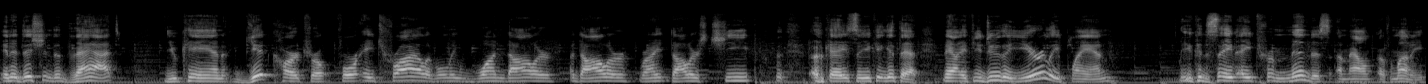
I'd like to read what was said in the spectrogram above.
In addition to that you can get Kartra for a trial of only one dollar a dollar right? Dollars cheap. Okay so you can get that. Now if you do the yearly plan you can save a tremendous amount of money.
